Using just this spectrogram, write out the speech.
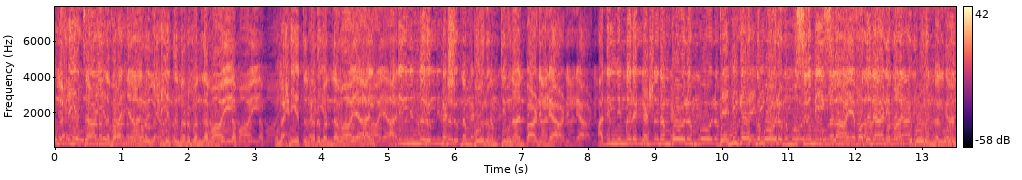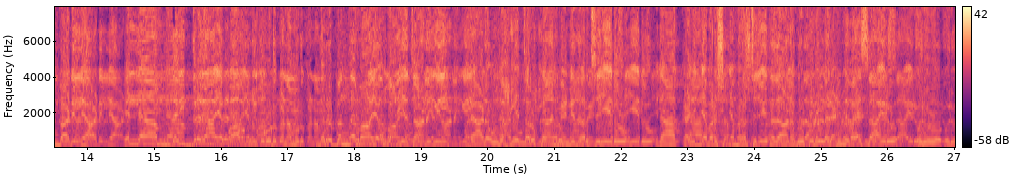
ഉദഹയത്താണെന്ന് പറഞ്ഞാൽ ഉദഹയത്ത് നിർബന്ധമായി. ഉദഹയത്ത് നിർബന്ധമായാൽ അതിൽ നിന്നൊരു കഷ്ണം പോലും തിന്നാൻ പാടില്ല. അതിൽ നിന്നൊരു കഷ്ണം പോലും ധനികർക്ക് പോലും മുസ്ലിമീങ്ങളായ മുതലാളിമാർക്ക് പോലും നൽകാൻ പാടില്ല. എല്ലാം ദരിദ്രരായ പാവങ്ങൾക്ക് കൊടുക്കണം. നിർബന്ധമായ ഉദഹയത്താണെങ്കിൽ ഒരാൾ ഉലഹയത്തറുക്കാൻ വേണ്ടി നേർച്ച ചെയ്തു. ഇതാ കഴിഞ്ഞ വർഷം നേർച്ച ചെയ്തതാണ് വീട്ടിലുള്ള രണ്ട് വയസ്സായ ഒരു ഒരു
